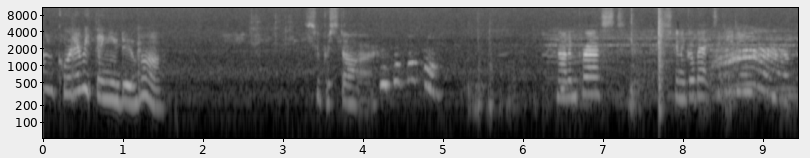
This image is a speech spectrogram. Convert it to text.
I record everything you do, huh? Superstar. Not impressed? She's gonna go back to eating?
